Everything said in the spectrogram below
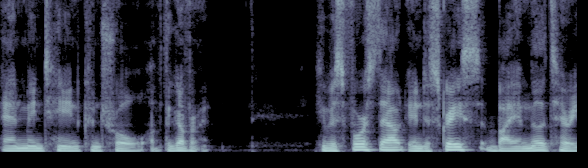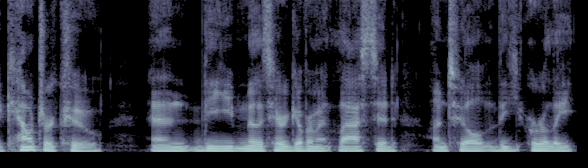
and maintain control of the government. He was forced out in disgrace by a military counter coup, and the military government lasted until the early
